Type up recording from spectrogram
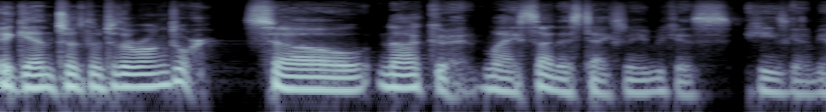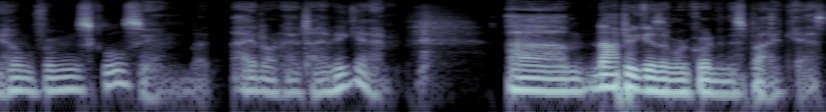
again took them to the wrong door. So not good. My son is texting me because he's going to be home from school soon, but I don't have time to get him. Um, not because I'm recording this podcast.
